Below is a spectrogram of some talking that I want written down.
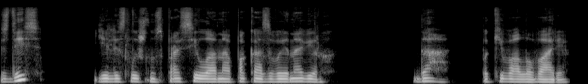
«Здесь?» — еле слышно спросила она, показывая наверх. «Да», — покивала Варя.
